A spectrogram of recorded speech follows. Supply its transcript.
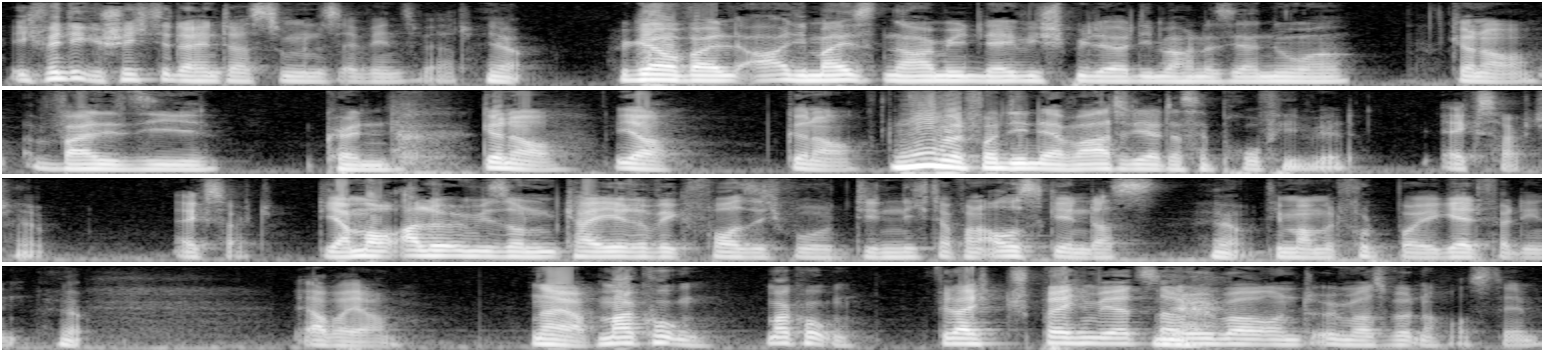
ich finde die Geschichte dahinter ist zumindest erwähnenswert. Ja. Genau, weil ah, die meisten Army Navy Spieler, die machen das ja nur, Genau, weil sie können. genau, ja, genau, Niemand von denen erwartet ja, dass er Profi wird. exakt. Ja. Exakt. Die haben auch alle irgendwie so einen Karriereweg vor sich, wo die nicht davon ausgehen, dass Ja. die mal mit Football ihr Geld verdienen. Ja. Aber ja. Naja, mal gucken, mal gucken. Vielleicht sprechen wir jetzt Ja. darüber und irgendwas wird noch aus dem.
